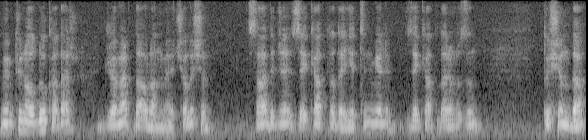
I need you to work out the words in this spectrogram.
mümkün olduğu kadar cömert davranmaya çalışın. Sadece zekatla da yetinmeyelim. Zekatlarımızın dışında,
